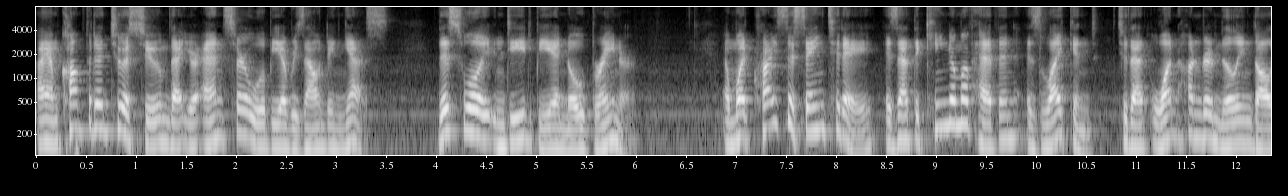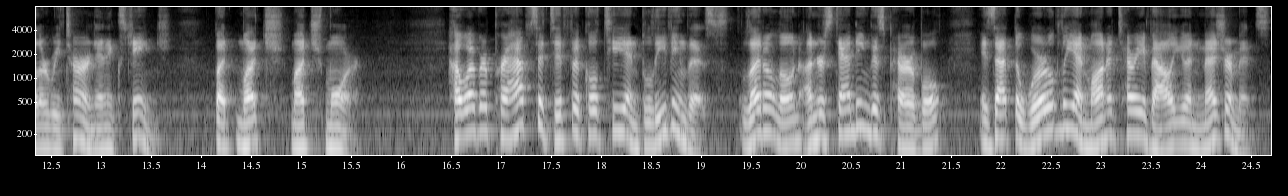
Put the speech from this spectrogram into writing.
I am confident to assume that your answer will be a resounding yes. This will indeed be a no brainer. And what Christ is saying today is that the kingdom of heaven is likened to that $100 million return in exchange, but much, much more. However, perhaps the difficulty in believing this, let alone understanding this parable, is that the worldly and monetary value and measurements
